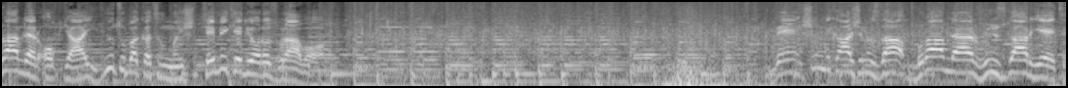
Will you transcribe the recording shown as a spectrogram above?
Brawler Okyay YouTube'a katılmış. Tebrik ediyoruz. Bravo. Ve şimdi karşınızda Brawler Rüzgar YT.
